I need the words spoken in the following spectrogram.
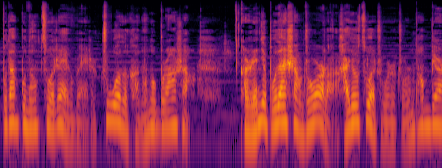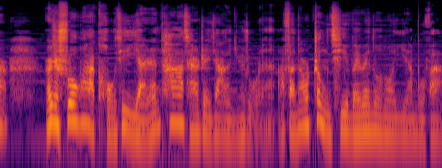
不但不能坐这个位置，桌子可能都不让上。可人家不但上桌了，还就坐主人主人旁边，而且说话口气俨然她才是这家的女主人啊。反倒是正妻唯唯诺诺，一言不发。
